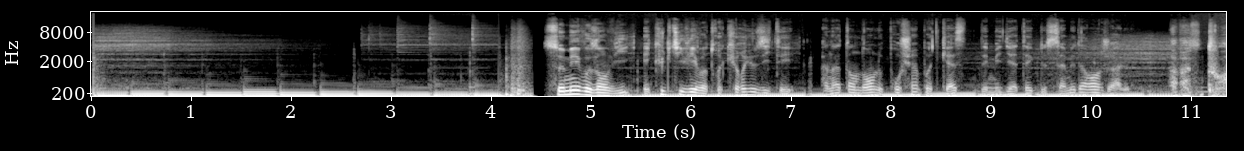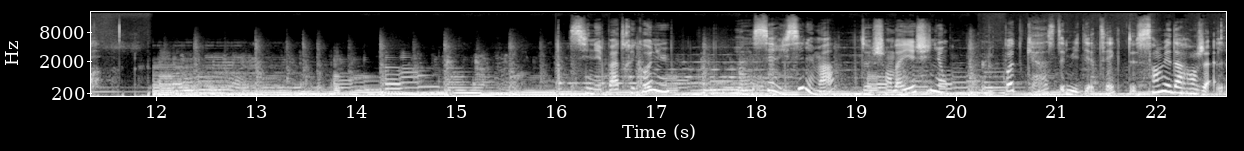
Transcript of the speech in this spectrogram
Semez vos envies et cultivez votre curiosité en attendant le prochain podcast des médiathèques de Saint-Médard-en-Jalles. Abonne-toi. Ciné pas très connu, une série cinéma de Chandail et Chignon, podcast des médiathèques de Saint-Médard-en-Jalles.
